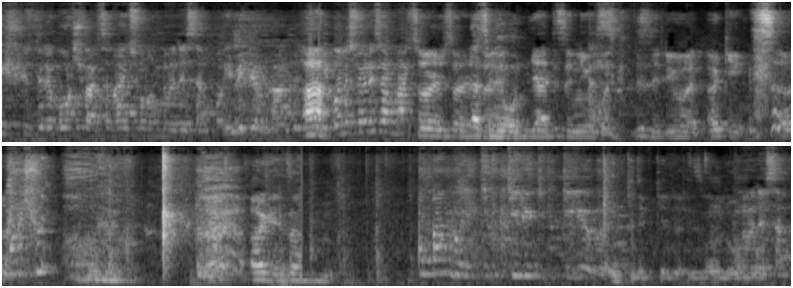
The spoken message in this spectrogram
500 lira borç versen ay sonunda ödesem. Ayıp ediyorum kankacım. Ah. Bir bana söylesen ben Sorry, sorry. That's a sorry. new one. Yeah, this is a new one. This is a new one. Okay, so. Okay, so. Ondan böyle gidip geliyor gidip geliyor böyle. Gidip geliyor. Is one long. Bunu ödesem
